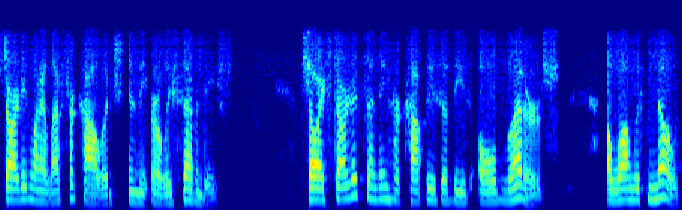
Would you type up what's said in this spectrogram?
starting when I left for college in the early 70s. So I started sending her copies of these old letters along with notes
